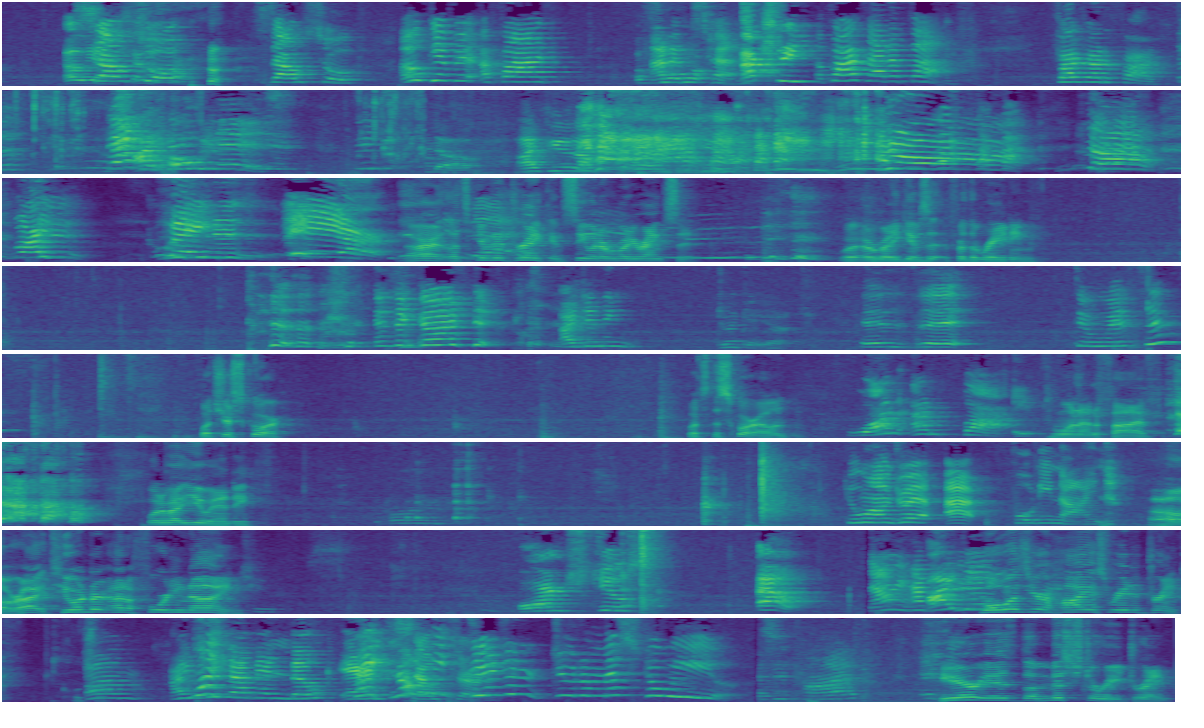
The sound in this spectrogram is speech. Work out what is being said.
Oh yeah, seltzer. Seltzer. I'll give it a five out of ten. Actually, a five out of five. Five out of five. I hope it is. No, I feel like it's No, no, my greatest fear. All right, let's give it a drink and see what everybody ranks it. What everybody gives it for the rating. Is it good? I didn't even drink it yet. Is it delicious? What's your score? What's the score, Owen? One out of five. One out of five. What about you, Andy? Um, 200 at 49. All right, 200 out of 49. Orange juice out. Now we have I What was your highest rated drink? Get closer. Um, I think lemon milk and seltzer. No, didn't do the mystery. Is it time? Here is the mystery drink.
